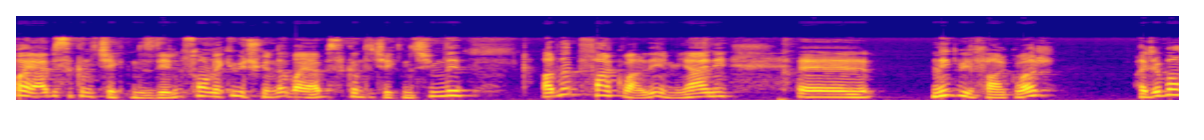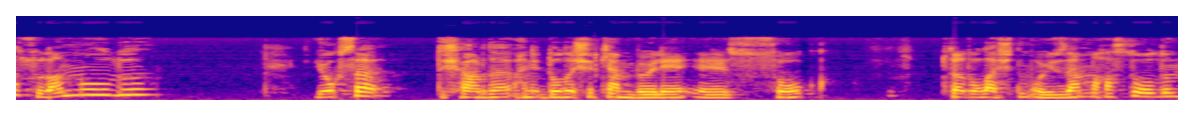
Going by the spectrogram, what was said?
bayağı bir sıkıntı çektiniz diyelim. Sonraki 3 günde bayağı bir sıkıntı çektiniz. Şimdi arada bir fark var değil mi? Yani e, ne gibi bir fark var? Acaba sudan mı oldu? Yoksa dışarıda hani dolaşırken böyle e, soğuk da dolaştım o yüzden mi hasta oldum?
